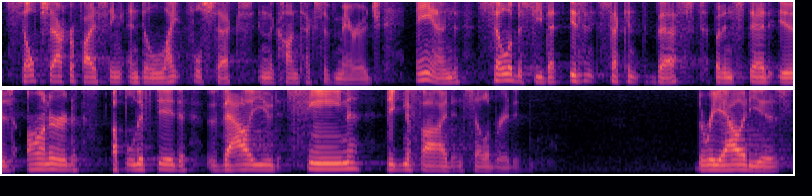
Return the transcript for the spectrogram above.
self sacrificing, and delightful sex in the context of marriage, and celibacy that isn't second best, but instead is honored, uplifted, valued, seen, dignified, and celebrated. The reality is,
